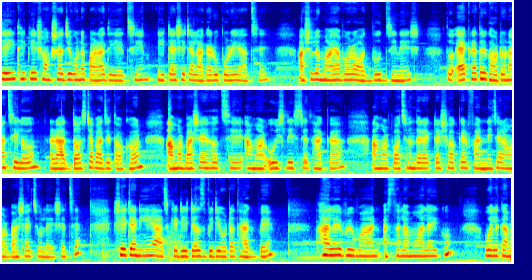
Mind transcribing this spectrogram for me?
যেই থেকে সংসার জীবনে পাড়া দিয়েছি, এটা সেটা লাগার উপরেই আছে। আসলে মায়া বড় অদ্ভুত জিনিস। তো এক রাতের ঘটনা ছিল রাত দশটা বাজে তখন। আমার বাসায় হচ্ছে আমার উইশ লিস্টে থাকা, আমার পছন্দের একটা শখের ফার্নিচার আমার বাসায় চলে এসেছে। সেটা নিয়ে আজকে ডিটেলস ভিডিওটা থাকবে। হ্যালো এভরিওয়ান আসসালামু আলাইকুম। Welcome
